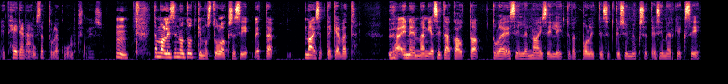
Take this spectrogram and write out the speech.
että heidän äänensä tulee kuulluksi myös. Hmm. Tämä oli sinun tutkimustuloksesi, että naiset tekevät yhä enemmän ja sitä kautta tulee esille naisiin liittyvät poliittiset kysymykset, esimerkiksi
